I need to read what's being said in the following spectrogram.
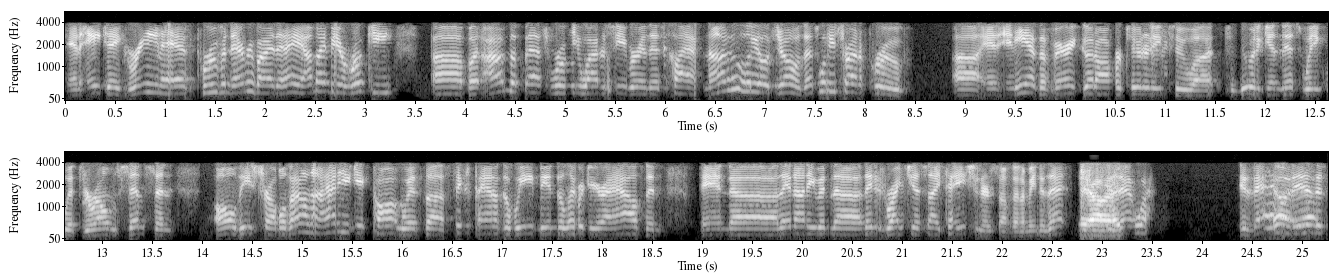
And AJ Green has proven to everybody that hey, I might be a rookie, uh, but I'm the best rookie wide receiver in this class. Not Julio Jones. That's what he's trying to prove. Uh, and, and he has a very good opportunity to uh, to do it again this week with Jerome Simpson. All these troubles. I don't know how do you get caught with uh, six pounds of weed being delivered to your house and and uh, they not even uh, they just write you a citation or something. I mean, is that Yeah, is that what is that how it is in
